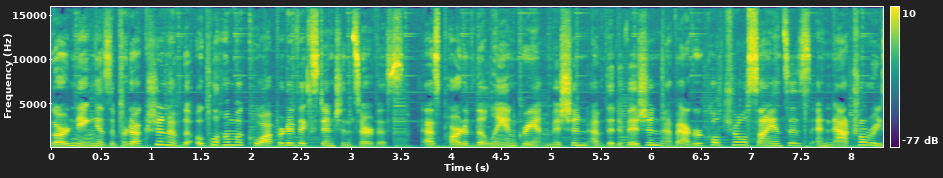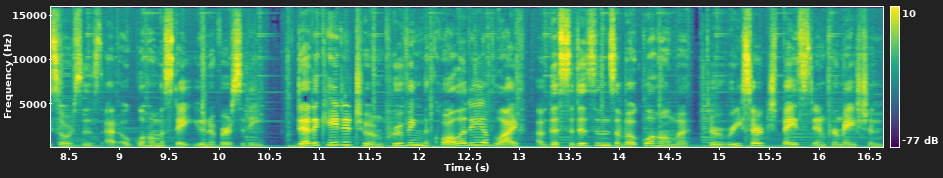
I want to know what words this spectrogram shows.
Gardening is a production of the Oklahoma Cooperative Extension Service as part of the land grant mission of the Division of Agricultural Sciences and Natural Resources at Oklahoma State University, dedicated to improving the quality of life of the citizens of Oklahoma through research based information.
